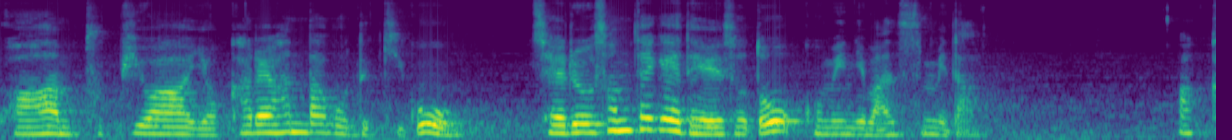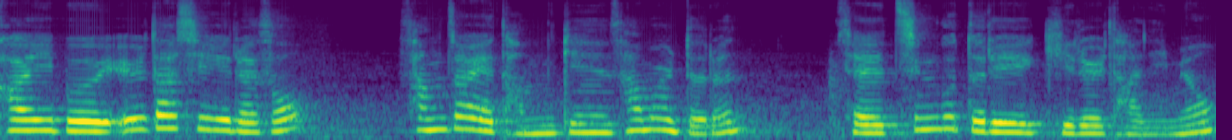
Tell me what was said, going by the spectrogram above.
과한 부피와 역할을 한다고 느끼고 재료 선택에 대해서도 고민이 많습니다. 아카이브 1-1에서 상자에 담긴 사물들은 제 친구들이 길을 다니며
